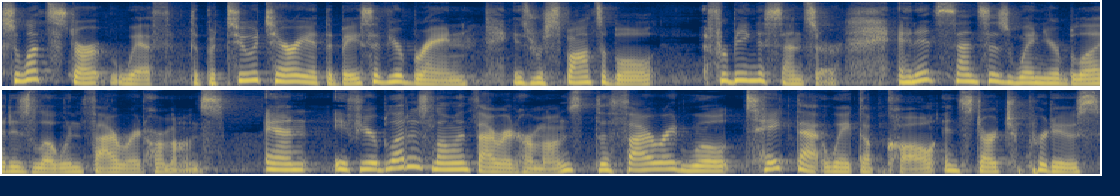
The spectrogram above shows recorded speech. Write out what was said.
So, let's start with the pituitary at the base of your brain is responsible for being a sensor, and it senses when your blood is low in thyroid hormones. And if your blood is low in thyroid hormones, the thyroid will take that wake up call and start to produce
